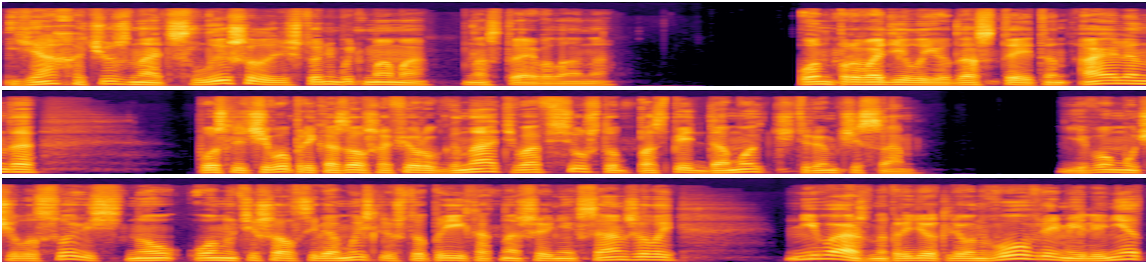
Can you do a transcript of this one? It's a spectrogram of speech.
«Я хочу знать, слышала ли что-нибудь мама», — настаивала она. Он проводил ее до Стейтен-Айленда, после чего приказал шоферу гнать вовсю, чтобы поспеть домой к четырем часам. Его мучила совесть, но он утешал себя мыслью, что при их отношениях с Анжелой, неважно, придет ли он вовремя или нет,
